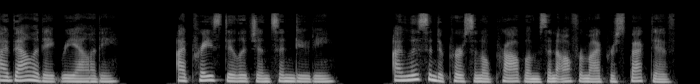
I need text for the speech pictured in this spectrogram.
I validate reality. I praise diligence and duty. I listen to personal problems and offer my perspective,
